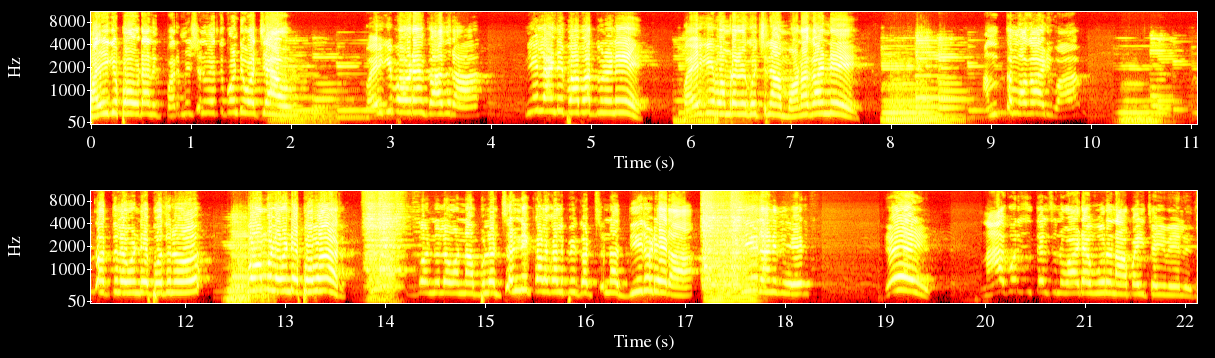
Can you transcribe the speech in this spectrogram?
పైకి పోవడానికి పర్మిషన్ వెతుకుంటూ వచ్చావు. పైకి పోవడం కాదురా. నీలాంటి పాపత్ములని పైకి పంపడానికి వచ్చిన మొనగాండి అంత మొగాడివా? కత్తులో ఉండే పొదును బాంబులో ఉండే పవర్. గన్నులో ఉన్న బుల్లెట్స్ అన్ని కలగలిపి కట్టున్న ధీరుడేరా. ధీరనిది ఏయ్ నా గురించి తెలిసిన వాడే ఊరు నాపై చేయి వేయలేదు.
